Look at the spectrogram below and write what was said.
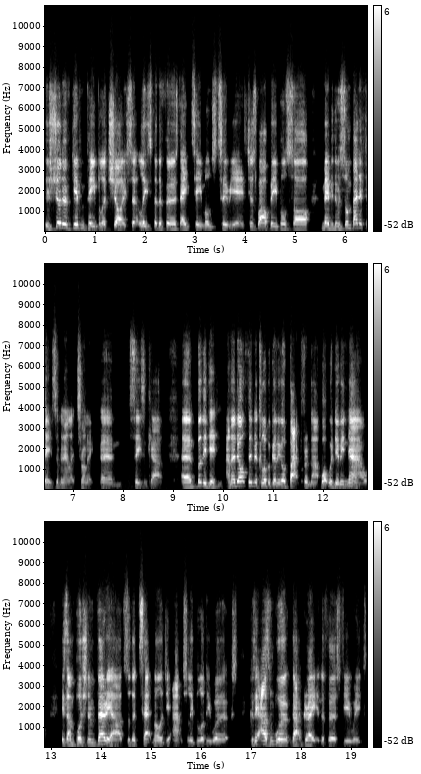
They should have given people a choice, at least for the first 18 months, two years, just while people saw maybe there were some benefits of an electronic um, season card. Um, but they didn't. And I don't think the club are going to go back from that. What we're doing now is I'm pushing them very hard so the technology actually bloody works because it hasn't worked that great in the first few weeks.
